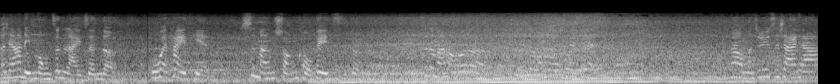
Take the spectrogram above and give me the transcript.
而且它柠檬真的来真的，不会太甜，是蛮爽口可以吃的，真的蛮好喝的，这个网友推荐。那我们继续吃下一家。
